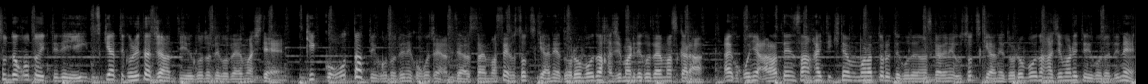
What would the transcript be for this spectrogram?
そんなこと言ってね付き合ってくれたじゃんっていうことでございまして結構おったということでねここちゃんやめてくださいませ嘘つきはね泥棒の始まりでございますから。はいここに新天さん入ってきてもらっとるでございますからね嘘つきはね泥棒の始まりということでね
